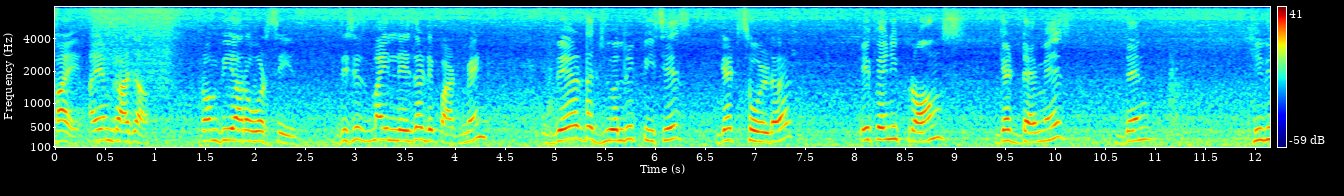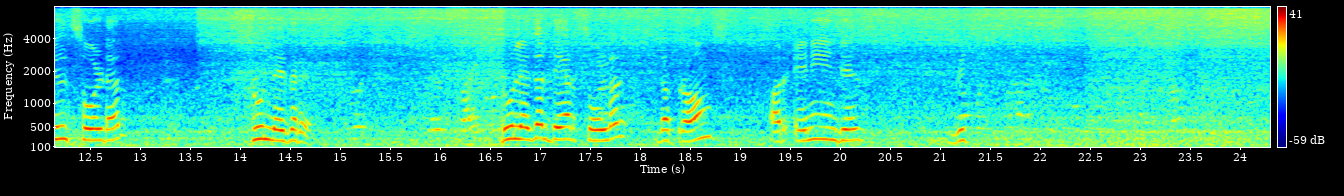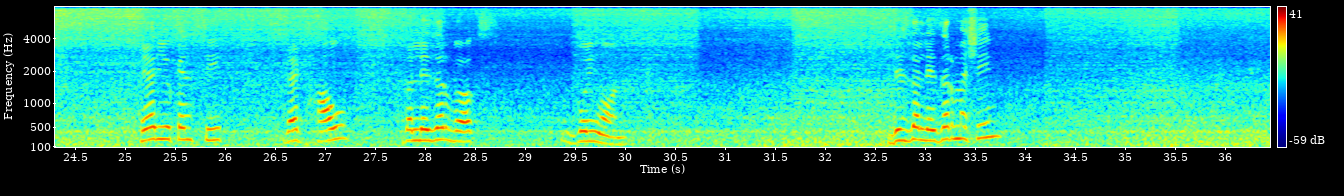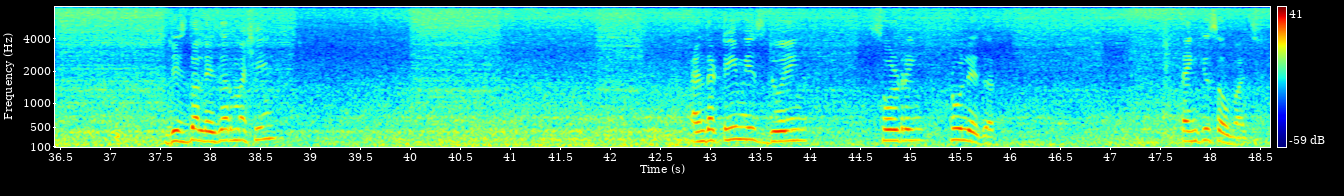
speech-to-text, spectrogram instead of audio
Hi, I am Raja from BR Overseas. This is my laser department where the jewelry pieces get soldered. If any prongs get damaged, then he will solder through laser. Through laser they are soldered the prongs or any hinges which here you can see that how the laser works going on. This is the laser machine. This is the laser machine. And the team is doing soldering through laser. Thank you so much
